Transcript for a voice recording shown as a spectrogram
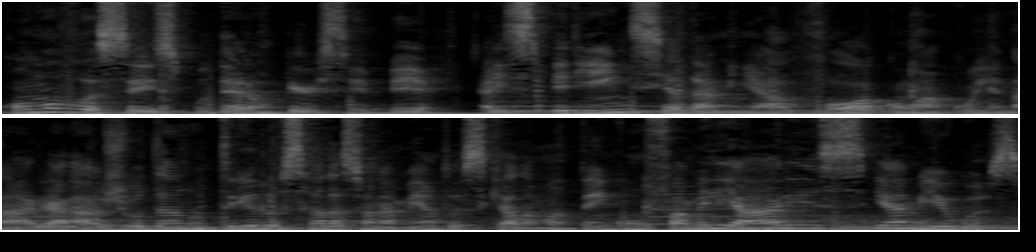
Como vocês puderam perceber, a experiência da minha avó com a culinária ajuda a nutrir os relacionamentos que ela mantém com familiares e amigos.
